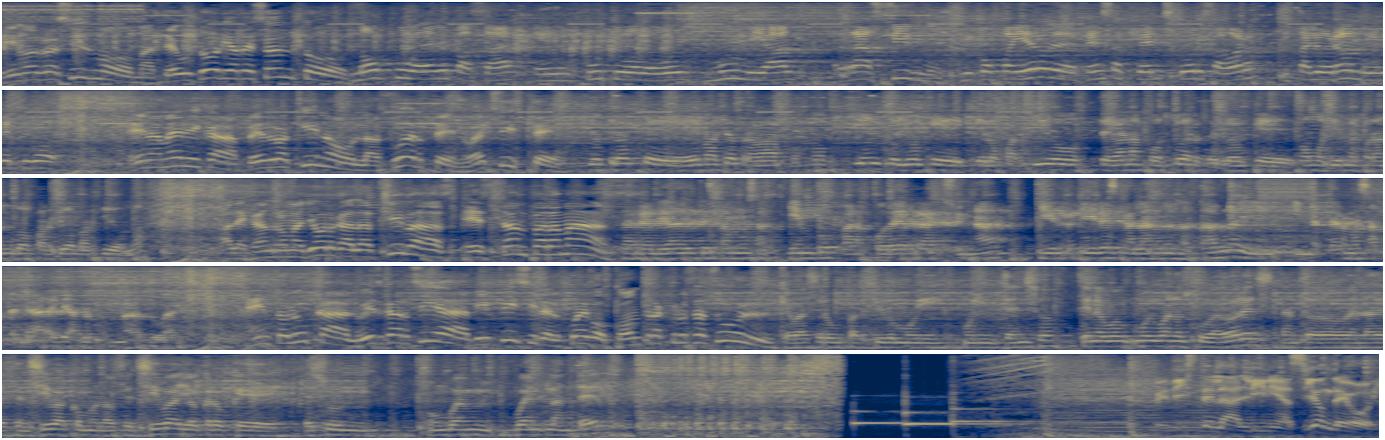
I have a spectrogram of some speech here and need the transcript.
Vino al racismo, Mateus Doria de Santos. No puede pasar en el fútbol de hoy mundial racismo. Mi compañero de defensa, Félix Torres, ahora está llorando en el vestidor. En América, Pedro Aquino, la suerte no existe. Yo creo que es base trabajo. No pienso yo que, que, los partidos te ganan por suerte. Creo que vamos a ir mejorando partido a partido, ¿no? Alejandro Mayorga, las Chivas están para más. La realidad es que estamos a tiempo para poder reaccionar, ir, ir escalando en la tabla y, y meternos a pelear allá en los primeros lugares. En Toluca, Luis García, difícil el juego contra Cruz Azul. Que va a ser un partido muy, muy intenso. Tiene muy buenos jugadores, tanto en la defensiva como en la ofensiva. Yo creo que es un, un buen, buen plantel. Pediste la alineación de hoy.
